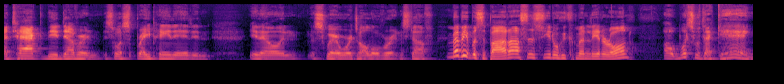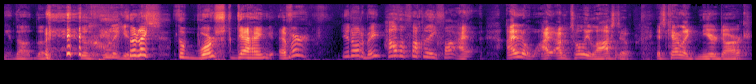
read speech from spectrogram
attack the Endeavor and so it's spray painted and, you know, and swear words all over it and stuff. Maybe it was the badasses, you know, who come in later on. Oh, what's with that gang? The the, the hooligans. They're like the worst gang ever. You know what I mean? How the fuck were they fought? I, I don't know. I, I'm totally lost. Of it's kind of like near dark.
